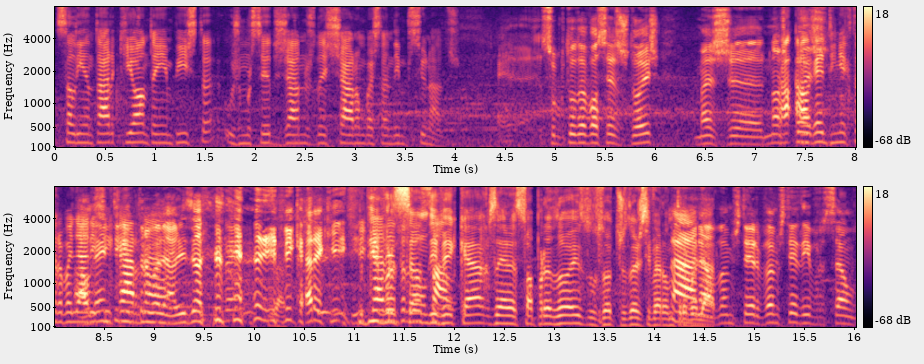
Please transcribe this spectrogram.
salientar que ontem em pista os Mercedes já nos deixaram bastante impressionados. Sobretudo a vocês dois, mas eh, nós Ah, depois... alguém tinha que trabalhar Alguém e tinha ficar que trabalhar, na... exatamente, e ficar aqui. Ficar dentro Diversão de ver carros era só para dois, os outros dois tiveram de Não, trabalhar. não, vamos ter, vamos ter diversão,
